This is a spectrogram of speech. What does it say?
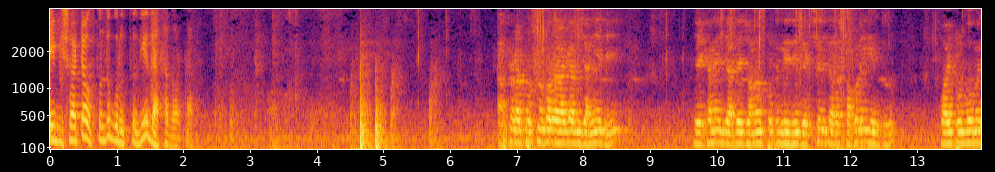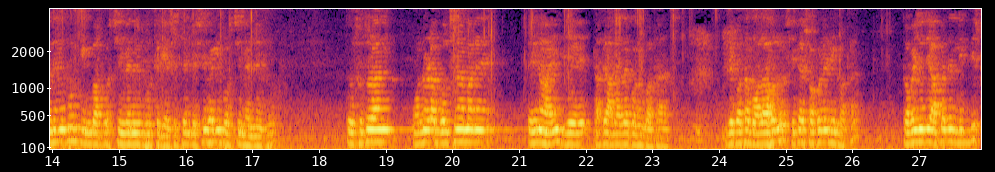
এই বিষয়টা অত্যন্ত গুরুত্ব দিয়ে দেখা দরকার। আপনারা প্রশ্ন করার আগে আমি জানিয়ে দিই যে এখানে যাদের জনপ্রতিনিধি দেখছেন, তারা সকলেই কিন্তু হয় পূর্ব মেদিনীপুর কিংবা পশ্চিম মেদিনীপুর থেকে এসেছেন, বেশিরভাগই পশ্চিম মেদিনীপুর। তো সুতরাং অন্যরা বলছে না মানে এই নয় যে তাদের আলাদা কোনো কথা আছে। যে কথা বলা হলো সেটা সকলেরই কথা। তবে যদি আপনাদের নির্দিষ্ট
